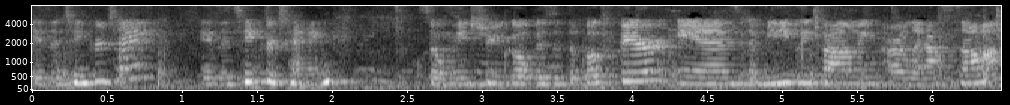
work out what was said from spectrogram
in the Tinker Tank, in the Tinker Tank. So make sure you go visit the book fair and immediately following our last song,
